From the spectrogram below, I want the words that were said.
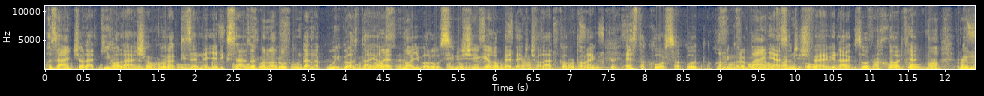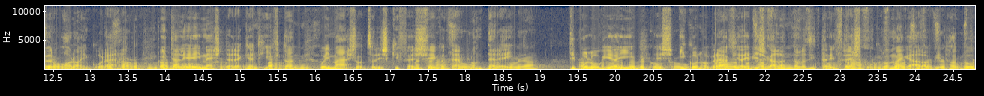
Az ágycsalád kihalásakor a 14. században a rotundának új gazdája lett, nagy valószínűséggel a Bebek család kapta meg. Ezt a korszakot, amikor a bányászat is felvirágzott, tartják ma gömör aranykorának. Itáliai mestereket hívtak, hogy másodszor is kifessék a templom tereit. Tipológiai és ikonográfiai vizsgálattal az itteni freskókról megállapítható,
